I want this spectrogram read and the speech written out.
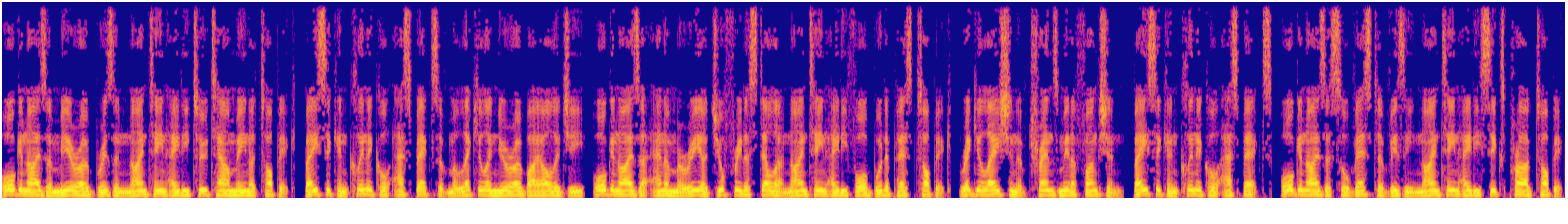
organizer Miro Brizan 1982 Taormina topic, Basic and clinical aspects of molecular neurobiology, organizer Anna Maria Giuffrida Stella 1984 Budapest topic, regulation of transmitter function, basic and clinical aspects, organizer Sylvester Vizi 1986 Prague topic,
